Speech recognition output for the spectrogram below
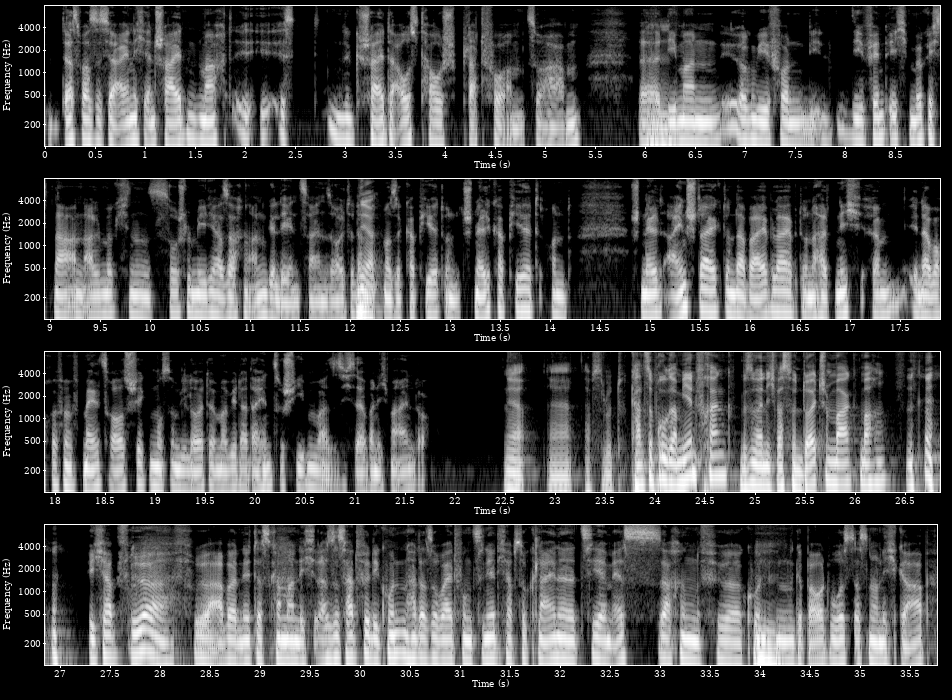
das, was es ja eigentlich entscheidend macht, ist eine gescheite Austauschplattform zu haben, äh, mhm. die man irgendwie von, die, die finde ich, möglichst nah an alle möglichen Social-Media-Sachen angelehnt sein sollte, damit ja. man sie kapiert und schnell kapiert und schnell einsteigt und dabei bleibt und halt nicht ähm, in der Woche fünf Mails rausschicken muss, um die Leute immer wieder dahin zu schieben, weil sie sich selber nicht mehr einloggen. Ja, ja, absolut. Kannst du programmieren, Frank? Müssen wir nicht was für den deutschen Markt machen? ich habe früher, früher, aber nicht, das kann man nicht. Also es hat für die Kunden hat das soweit funktioniert. Ich habe so kleine CMS-Sachen für Kunden mhm. gebaut, wo es das noch nicht gab.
